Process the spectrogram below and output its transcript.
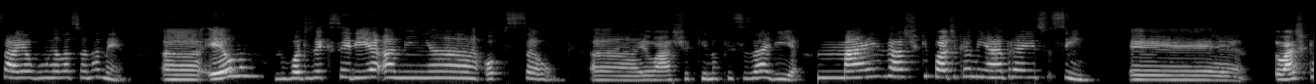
saia algum relacionamento. Uh, eu não, não, vou dizer que seria a minha opção. Uh, eu acho que não precisaria, mas acho que pode caminhar para isso sim. É, eu acho que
